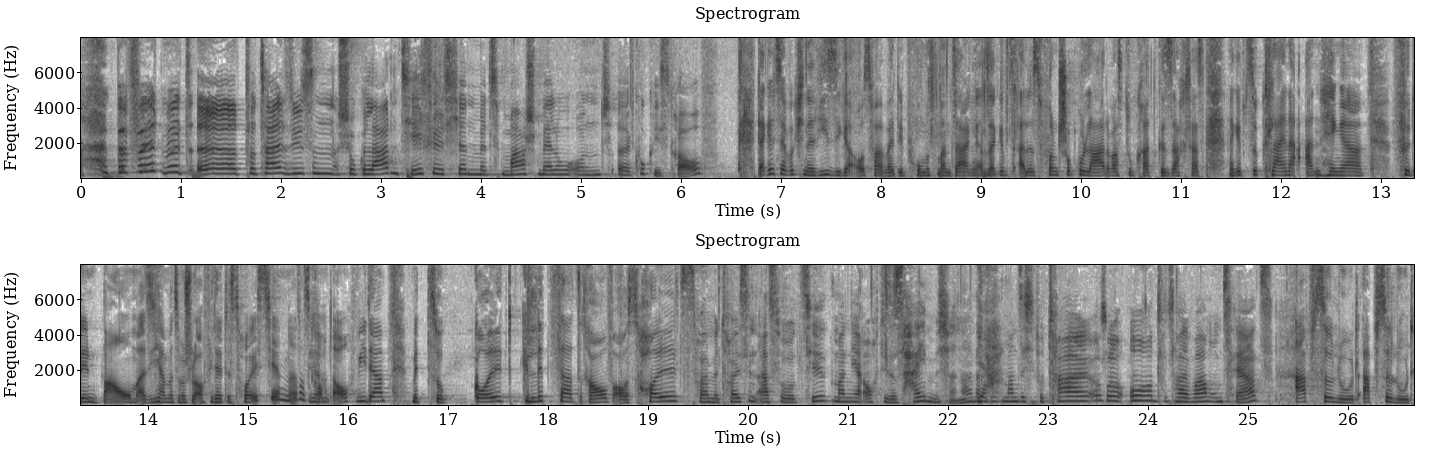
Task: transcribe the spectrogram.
Befüllt mit äh, total süßen Schokoladentäfelchen mit Marshmallow und äh, Cookies drauf. Da gibt's ja wirklich eine riesige Auswahl bei Depot, muss man sagen. Also da gibt's alles von Schokolade, was du gerade gesagt hast. Da gibt's so kleine Anhänger für den Baum. Also hier haben wir zum Beispiel auch wieder das Häuschen, ne? das Ja. kommt auch wieder mit so Goldglitzer drauf aus Holz. Vor allem mit Häuschen assoziiert man ja auch dieses Heimische. Ne? Da Ja. fühlt man sich total, so, oh, total warm ums Herz. Absolut, absolut.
